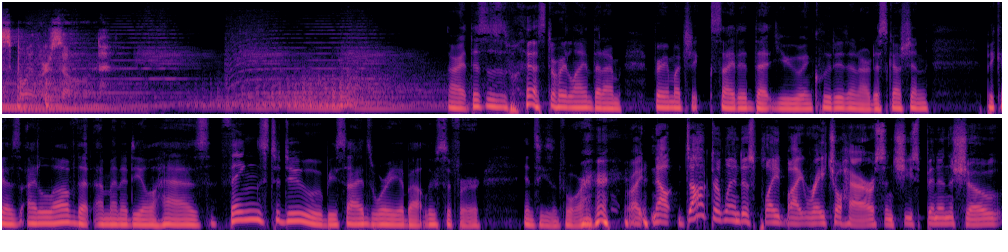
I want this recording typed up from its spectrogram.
The spoiler zone. All right, this is a storyline that I'm very much excited that you included in our discussion because I love that Amenadiel has things to do besides worry about Lucifer in season four. right. Now, Dr. Linda's played by Rachel Harris, and she's been in the show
